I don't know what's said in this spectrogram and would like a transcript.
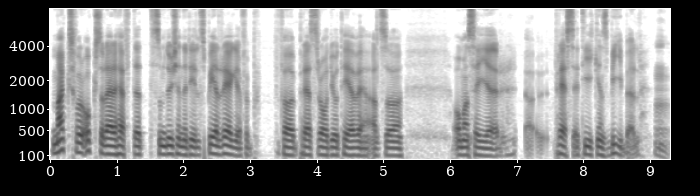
Max får också det här häftet som du känner till, spelregler för, för press, radio och tv. Alltså, om man säger ja, pressetikens bibel. Mm.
